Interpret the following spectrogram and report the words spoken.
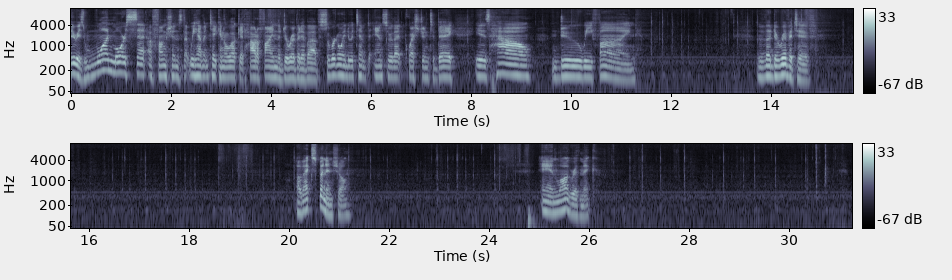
there is one more set of functions that we haven't taken a look at how to find the derivative of. So we're going to attempt to answer that question today is how do we find the derivative of exponential and logarithmic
